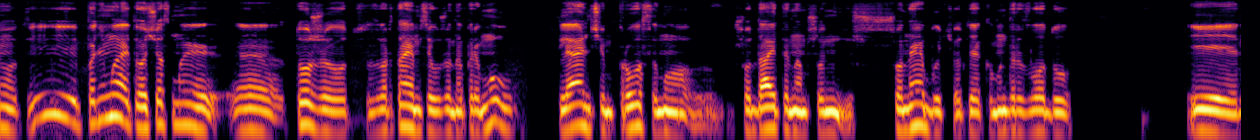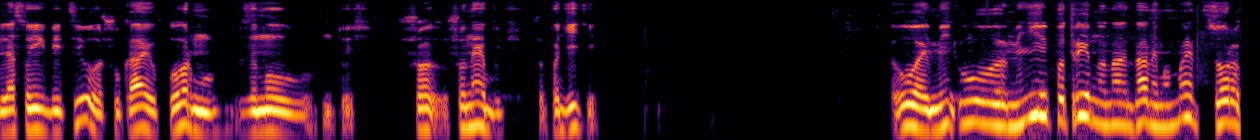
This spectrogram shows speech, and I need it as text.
От, і понімаєте, от зараз ми е, теж от звертаємося вже напряму, клянчим, просимо, що дайте нам що, що-небудь, от я командир зводу і для своїх бійців от, шукаю форму зимову, ну, тобто, що, що-небудь, що подіть їх. Ой, мі, у, мені потрібно на даний момент 40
